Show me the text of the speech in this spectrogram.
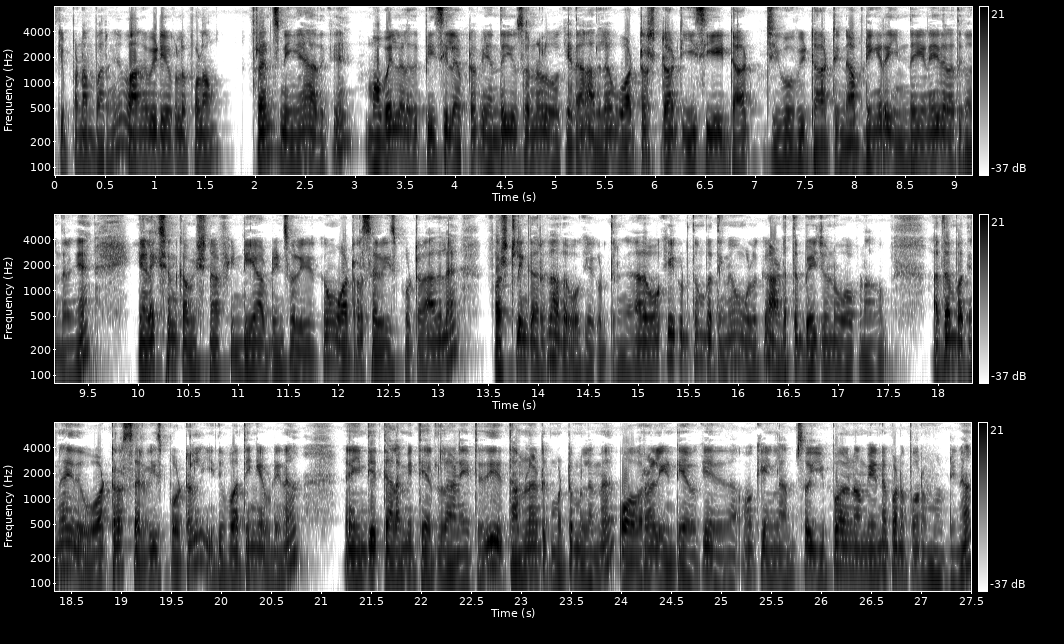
ஸ்கிப் பண்ணாமல் பாருங்கள் வாங்க வீடியோக்குள்ளே போகலாம் ஃப்ரெண்ட்ஸ் நீங்கள் அதுக்கு மொபைல் அல்லது பிசி லேப்டாப் எந்த யூஸர்னாலும் ஓகே தான். அதில் voters dot ECI dot GOV dot in அப்படிங்கிற இந்த இணையதளத்துக்கு வந்துடுங்க எலெக்ஷன் கமிஷன் ஆஃப் இந்தியா அப்படின்னு சொல்லியிருக்கோம். வாட்டர் சர்வீஸ் போர்ட்டல் அதில் ஃபஸ்ட் லிங்காக இருக்கும். அதை ஓகே கொடுத்துருங்க. அதை ஓகே கொடுத்தும் பார்த்திங்கன்னா உங்களுக்கு அடுத்த பேஜ் ஒன்று ஓப்பன் ஆகும். அதான் பார்த்திங்கன்னா இது வாட்டர் சர்வீஸ் போர்ட்டல் இது பார்த்திங்க அப்படின்னா இந்திய தலைமை தேர்தல் ஆணையத்தது. இது தமிழ்நாட்டுக்கு மட்டும் இல்லாமல் ஓவரால் இந்தியாவுக்கு இதுதான். ஓகேங்களா ஸோ இப்போ நம்ம என்ன பண்ண போகிறோம் அப்படின்னா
